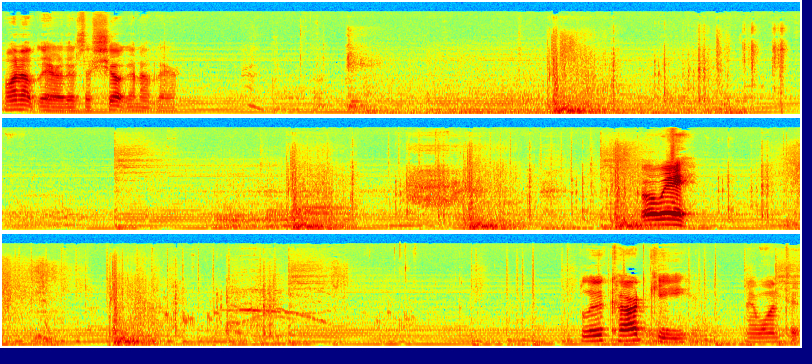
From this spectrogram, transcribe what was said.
One up there, there's a shotgun up there. Key. I want it.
